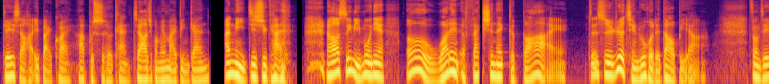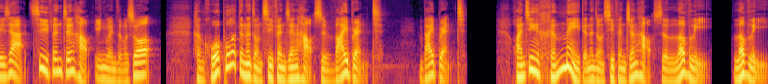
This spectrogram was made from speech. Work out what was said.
给小孩一百块，他不适合看，叫他去旁边买饼干，安妮继续看，然后心里默念：“Oh, what an affectionate goodbye！” 真是热情如火的道别啊！总结一下，气氛真好，英文怎么说？很活泼的那种气氛真好，是 vibrant，vibrant。环境很美的那种气氛真好，是 lovely，lovely。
